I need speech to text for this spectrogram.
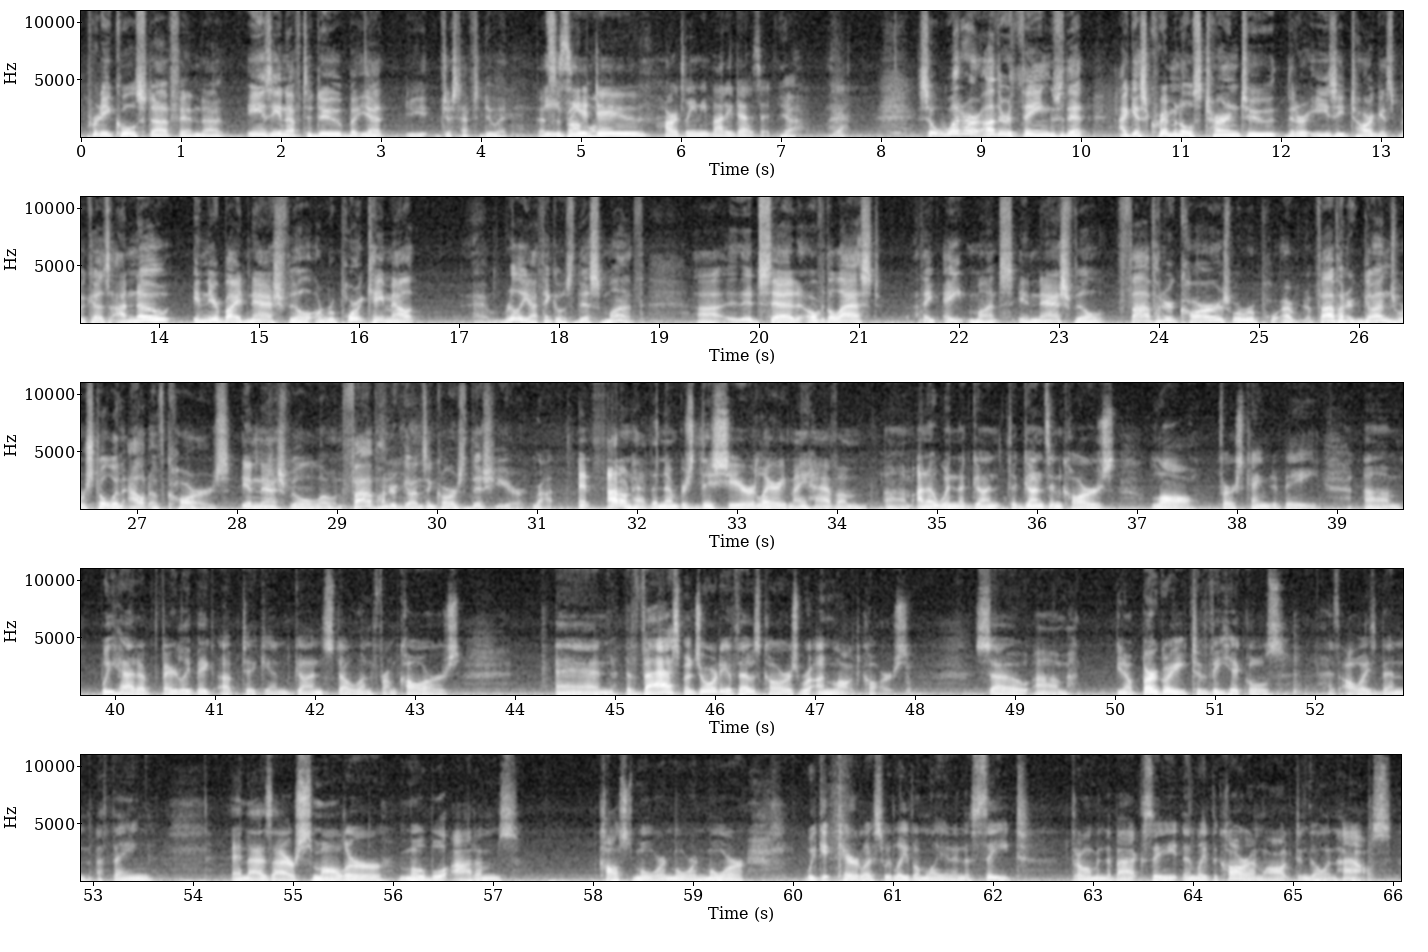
pretty cool stuff and uh, easy enough to do, but yet you just have to do it. That's Easy to do. Hardly anybody does it. Yeah. Yeah. So, what are other things that I guess criminals turn to that are easy targets? Because I know in nearby Nashville, a report came out. uh, Really, I think it was this month. Uh, it said over the last, I think, eight months in Nashville, 500 cars were report, uh, 500 guns were stolen out of cars in Nashville alone. 500 guns and cars this year. Right, and I don't have the numbers this year. Larry may have them. Um, I know when the gun, the guns and cars law first came to be, um, we had a fairly big uptick in guns stolen from cars, and the vast majority of those cars were unlocked cars. So, um, you know, burglary to vehicles has always been a thing, and as our smaller mobile items cost more and more and more. We get careless. We leave them laying in the seat, throw them in the back seat, and leave the car unlocked and go in the house.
